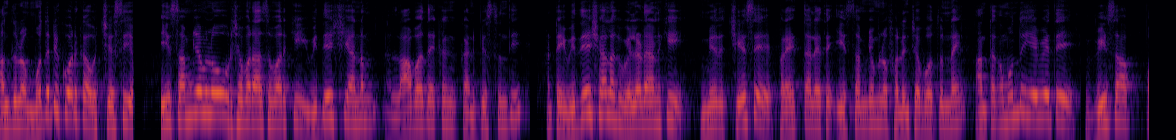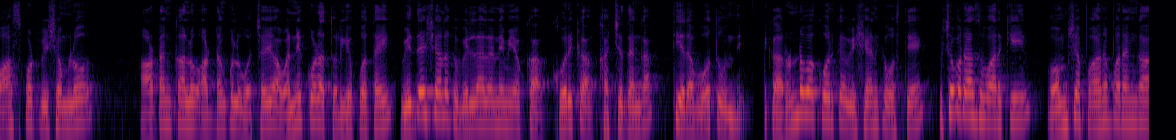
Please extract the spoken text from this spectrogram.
అందులో మొదటి కోరిక వచ్చేసి ఈ సమయంలో వృషభరాశి వారికి విదేశీయానం లాభదాయకంగా కనిపిస్తుంది. అంటే విదేశాలకు వెళ్ళడానికి మీరు చేసే ప్రయత్నాలు అయితే ఈ సమయంలో ఫలించబోతున్నాయి. అంతకుముందు ఏవైతే వీసా పాస్పోర్ట్ విషయంలో ఆటంకాలు అడ్డంకులు వచ్చాయో అవన్నీ కూడా తొలగిపోతాయి. విదేశాలకు వెళ్ళాలనే మీ యొక్క కోరిక ఖచ్చితంగా తీరబోతుంది ఇక రెండవ కోరిక విషయానికి వస్తే వృషభరాశి వారికి వంశ పారంపరంగా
